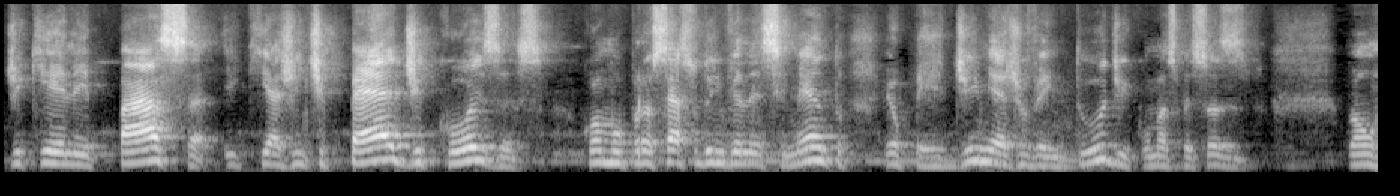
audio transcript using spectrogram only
de que ele passa e que a gente perde coisas, como o processo do envelhecimento, eu perdi minha juventude, como as pessoas vão,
